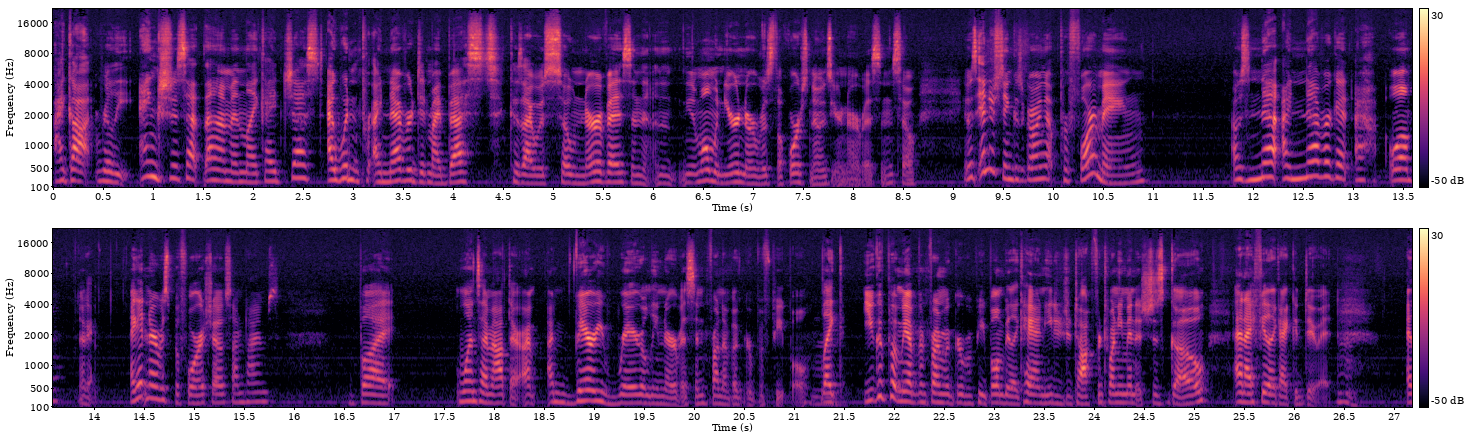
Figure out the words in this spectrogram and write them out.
I got really anxious at them. And like I just I wouldn't I never did my best because I was so nervous. And, and the moment you're nervous the horse knows you're nervous. And so it was interesting because growing up performing I was ne- I never get uh, well okay. I get nervous before a show sometimes but once I'm out there I'm, I'm very rarely nervous in front of a group of people Mm. like you could put me up in front of a group of people and be like hey I need you to talk for 20 minutes just go and I feel like I could do it I,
